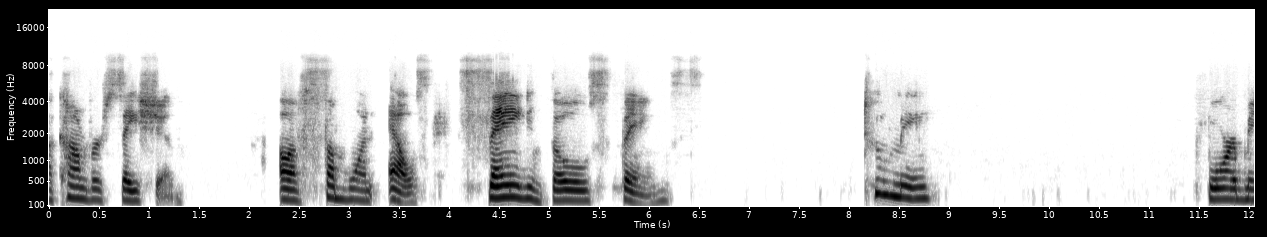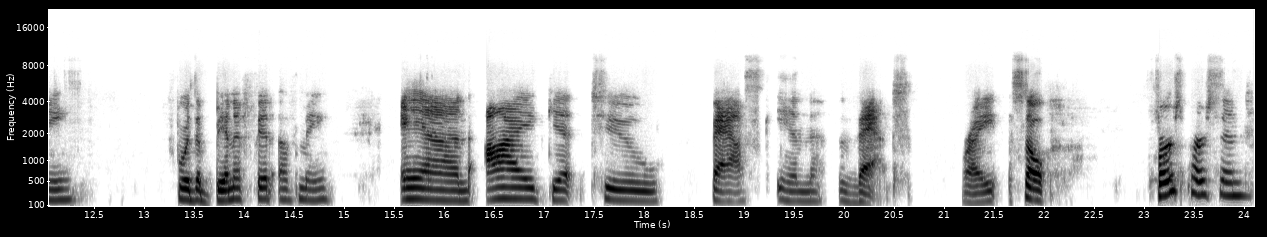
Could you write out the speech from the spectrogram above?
a conversation of someone else saying those things to me, for me, for the benefit of me. And I get to bask in that, right? So, first person,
